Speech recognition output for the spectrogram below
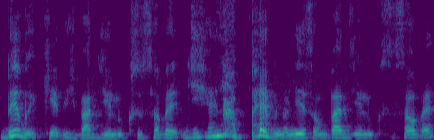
były kiedyś bardziej luksusowe, dzisiaj na pewno nie są bardziej luksusowe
